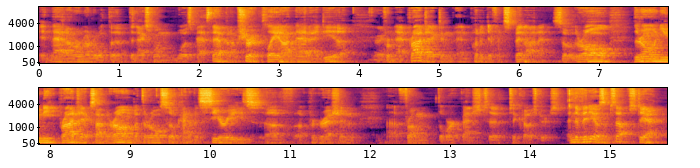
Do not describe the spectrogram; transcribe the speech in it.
in that. I don't remember what the the next one was past that, but I'm sure it played on that idea Right. from that project and, and put a different spin on it. So they're all their own unique projects on their own, but they're also kind of a series of, of progression uh, from the workbench to, to coasters and the videos themselves too. Yeah.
